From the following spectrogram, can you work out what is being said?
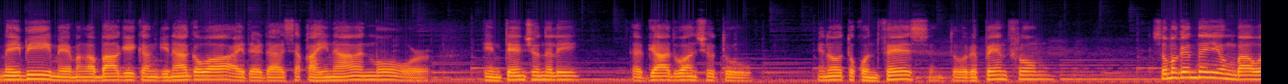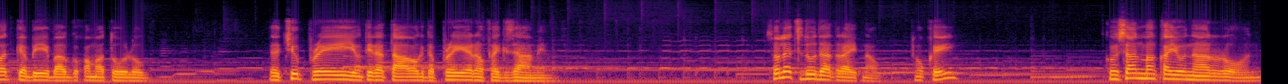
maybe may mga bagay kang ginagawa either dahil sa kahinaan mo or intentionally that God wants you to you know to confess and to repent from. So maganda yung bawat gabi bago ka matulog that you pray yung tinatawag the prayer of examine. So let's do that right now. Okay? Kung saan man kayo naroon,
